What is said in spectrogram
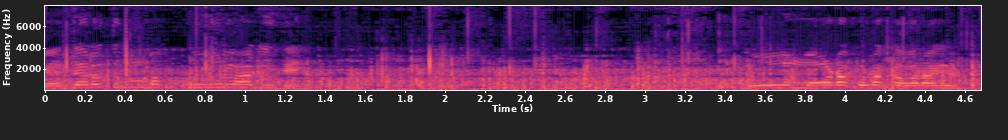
ವೆದರ್ ತುಂಬ ಕೂಲ್ ಆಗಿದೆ ಫುಲ್ ಮೋಡ ಕೂಡ ಕವರ್ ಆಗಿದೆ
